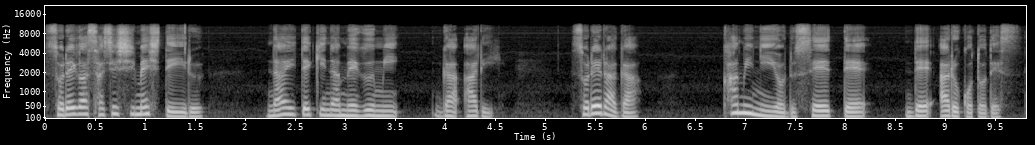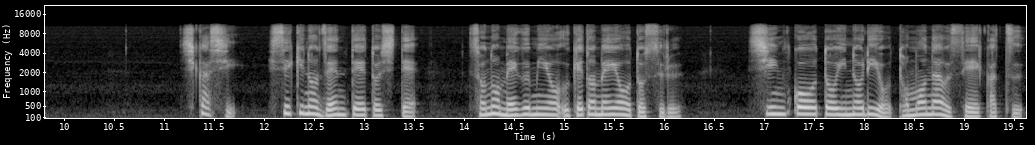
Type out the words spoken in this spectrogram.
それが指し示している内的な恵みがありそれらが神による制定であることです。しかし秘跡の前提としてその恵みを受け止めようとする信仰と祈りを伴う生活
